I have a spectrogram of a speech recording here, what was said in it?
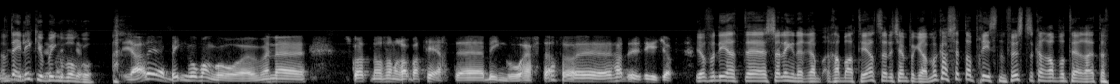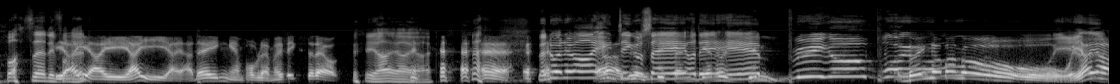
Men de liker jo bingo-bongo. Ja, det er bingo-bongo. Men eh, skulle hatt noen sånn rabatterte bingohefter, så eh, hadde de sikkert kjøpt. Ja, fordi at eh, så lenge det er rabattert, så er det kjempegreit. Men kan sette prisen først, så kan rapportere etterpå. Så er de Ja, fornøyd. ja, ja, ja, ja. Det er ingen problem. Vi fikser det òg. Ja, ja, ja. Men nå er det bare én ting å si, og det er bingo-bongo! Bingo-bongo! Ja, ja.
